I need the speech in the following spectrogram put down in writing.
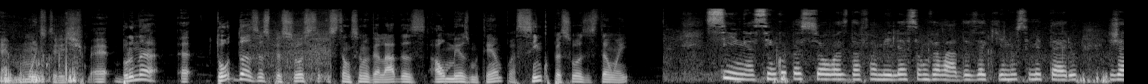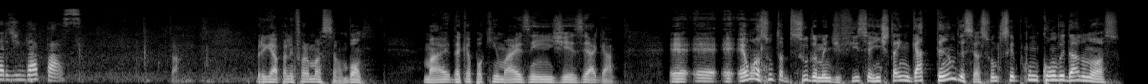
É muito triste. É, Bruna, todas as pessoas estão sendo veladas ao mesmo tempo? As cinco pessoas estão aí? Sim, as cinco pessoas da família são veladas aqui no cemitério Jardim da Paz. Tá. Obrigado pela informação. Bom, mais, daqui a pouquinho mais em GZH. É, é, é um assunto absurdamente difícil, a gente está engatando esse assunto sempre com um convidado nosso.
